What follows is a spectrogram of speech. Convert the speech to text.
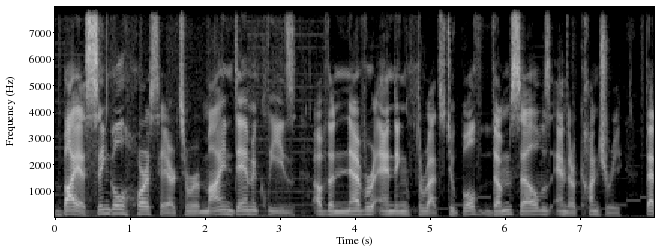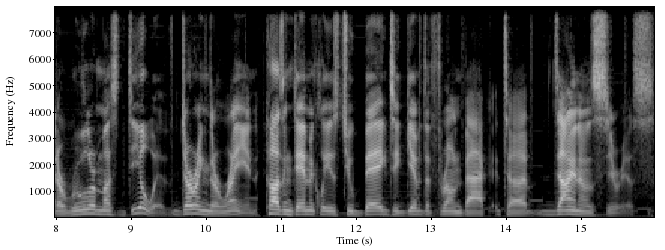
by a single horsehair to remind Damocles of the never ending threats to both themselves and their country that a ruler must deal with during their reign, causing Damocles to beg to give the throne back to Dionysius.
